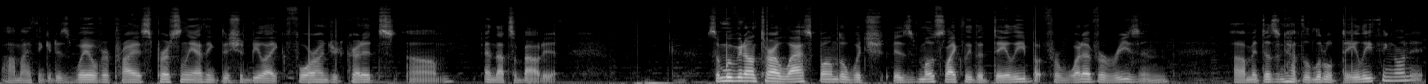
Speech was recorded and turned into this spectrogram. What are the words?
Um, I think it is way overpriced. Personally, I think this should be like 400 credits. Um, and that's about it. So moving on to our last bundle, which is most likely the daily, but for whatever reason, um, it doesn't have the little daily thing on it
